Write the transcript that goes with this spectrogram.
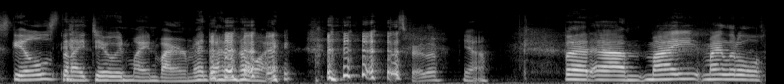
skills than I do in my environment. I don't know why. That's fair though. Yeah. But um, my my little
